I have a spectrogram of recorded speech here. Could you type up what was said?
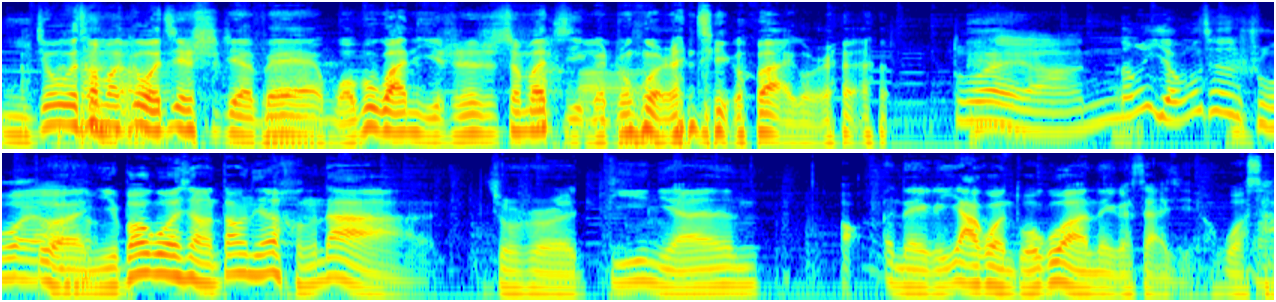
你就他妈给我进世界杯，我不管你是什么几个中国人，几个外国人。对呀，能赢才说呀。对你包括像当年恒大，就是第一年。哦那个亚冠夺冠那个赛季，我操！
